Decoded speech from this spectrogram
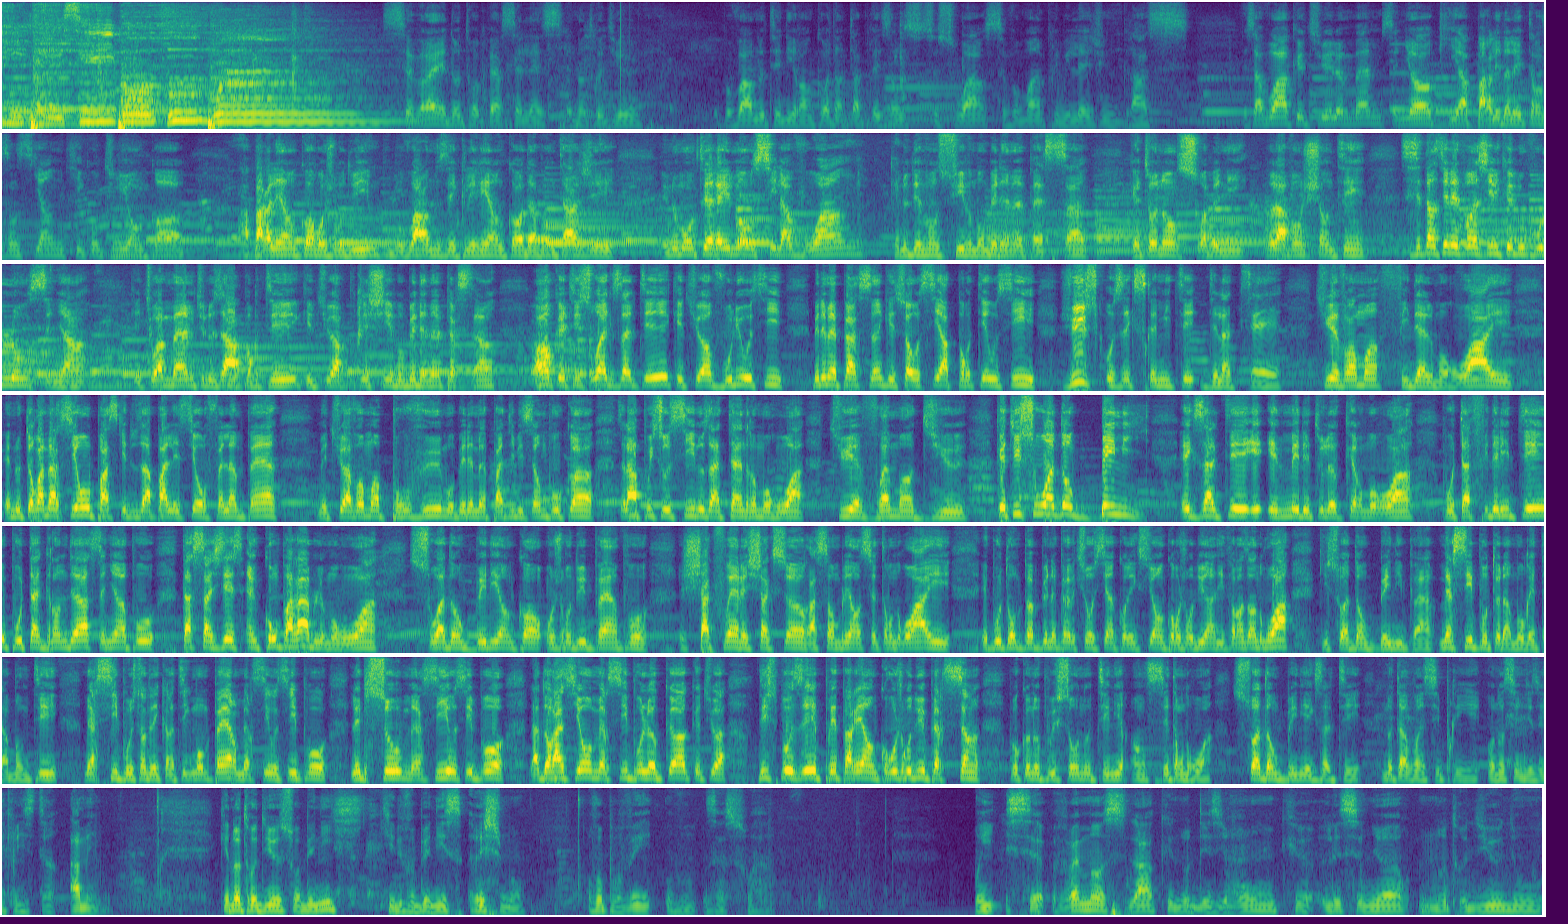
Il est si bon pour moi. C'est vrai, notre Père Céleste et notre Dieu, de pouvoir nous tenir encore dans ta présence ce soir, c'est vraiment un privilège, une grâce. De savoir que tu es le même Seigneur qui a parlé dans les temps anciens, qui continue encore à parler encore aujourd'hui pour pouvoir nous éclairer encore davantage et, nous montrer réellement aussi la voie que nous devons suivre, mon bénémoine Père Saint, que ton nom soit béni. Nous l'avons chanté. C'est cet ancien évangile que nous voulons, Seigneur, que toi-même tu nous as apporté, que tu as prêché, mon bénémoine Père Saint. Oh, que tu sois exalté, que tu as voulu aussi, bénémoine Père Saint, qu'il soit aussi apporté aussi jusqu'aux extrémités de la terre. Tu es vraiment fidèle, mon roi, et, nous te remercions parce qu'il ne nous a pas laissé orphelin, Père, mais tu as vraiment pourvu, mon bénémoine Père pour que cela puisse aussi nous atteindre, mon roi. Tu es vraiment Dieu. Que tu sois donc béni exalté et aimé de tout le cœur, mon roi, pour ta fidélité, pour ta grandeur, Seigneur, pour ta sagesse incomparable, mon roi. Sois donc béni encore aujourd'hui, Père, pour chaque frère et chaque sœur rassemblés en cet endroit et, pour ton peuple, bien qui aussi en connexion encore aujourd'hui en différents endroits, qui soit donc béni, Père. Merci pour ton amour et ta bonté. Merci pour le temps des cantiques, mon Père. Merci aussi pour les psaumes. Merci aussi pour l'adoration. Merci pour le cœur que tu as disposé, préparé encore aujourd'hui, Père Saint, pour que nous puissions nous tenir en cet endroit. Sois donc béni, exalté. Nous t'avons ainsi prié. Au nom de Jésus-Christ. Amen. Que notre Dieu soit béni, qu'il vous bénisse richement. Vous pouvez vous asseoir. Oui, c'est vraiment cela que nous désirons, que le Seigneur, notre Dieu, nous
